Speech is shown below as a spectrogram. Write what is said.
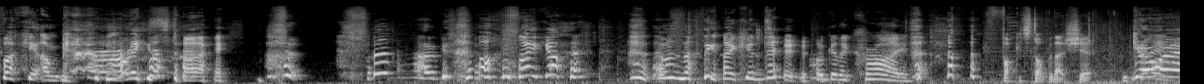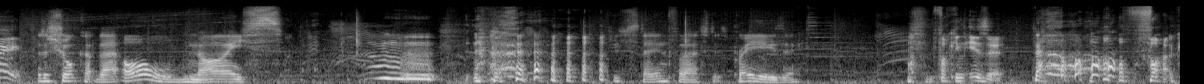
Fuck it, I'm I'm restarting. Oh my god! There was nothing I could do. I'm gonna cry. Fucking stop with that shit. Get away! There's a shortcut there. Oh, nice. Just stay in first. It's pretty easy. Fucking is it? oh fuck!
